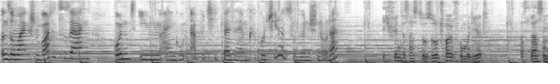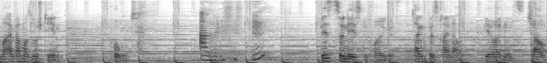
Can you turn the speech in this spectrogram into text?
unsere magischen Worte zu sagen und ihm einen guten Appetit bei seinem Cappuccino zu wünschen, oder? Ich finde, das hast du so toll formuliert. Das lassen wir einfach mal so stehen. Punkt. Amen. Hm? Bis zur nächsten Folge. Danke fürs Reinhauen. Wir hören uns. Ciao.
